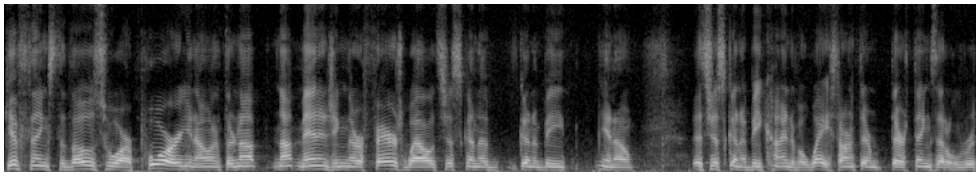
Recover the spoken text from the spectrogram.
give things to those who are poor, you know, and if they're not not managing their affairs well, it's just gonna gonna be, you know, it's just gonna be kind of a waste. Aren't there there things that'll re-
